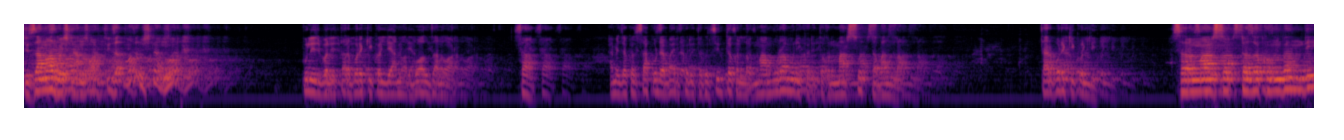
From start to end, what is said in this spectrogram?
তুই জানোয়ার হইস না আনোয়ার তুই জানোয়ার হইস না আনোয়ার। পুলিশ বলে তারপরে কি করলি আনোয়ার? বল জানোয়ার। স্যার আমি যখন চাকুটা বাইর করি, তখন চিন্তা করলাম, মা মুরামুরি করি, তখন মার চোখটা বানলাম। তারপরে কি করলি? স্যার, মার চোখটা যখন বান্ধি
